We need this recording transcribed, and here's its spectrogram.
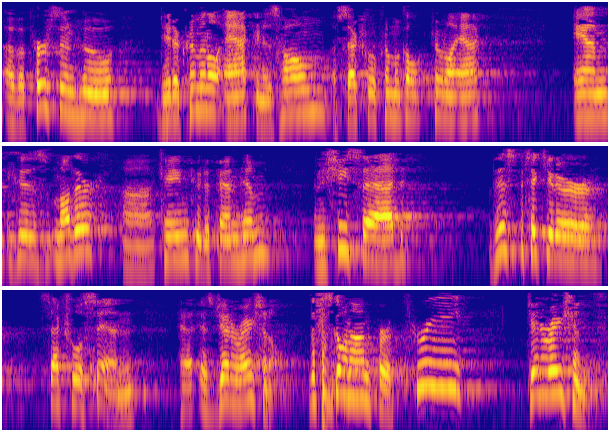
of a person who did a criminal act in his home, a sexual criminal, criminal act, and his mother uh, came to defend him, and she said, This particular sexual sin is generational. This has gone on for three generations.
